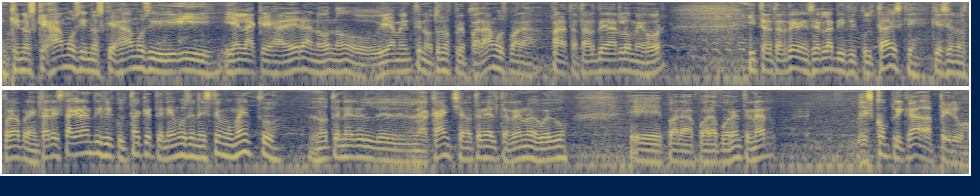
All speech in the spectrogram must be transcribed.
en que nos quejamos y nos quejamos y, en la quejadera, no, no, obviamente nosotros nos preparamos para, para tratar de dar lo mejor y tratar de vencer las dificultades que, que se nos pueda presentar. Esta gran dificultad que tenemos en este momento, no tener la cancha, no tener el terreno de juego eh, para, para poder entrenar, es complicada, pero,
